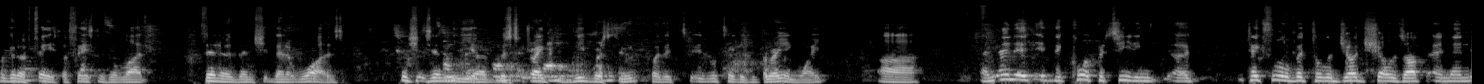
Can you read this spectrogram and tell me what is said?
Look at her face. Her face is a lot thinner than she than it was. So she's in the uh, the striped zebra suit, but it's, it looks like it's gray and white. Uh, and then it, it, the court proceeding takes a little bit till the judge shows up, and then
